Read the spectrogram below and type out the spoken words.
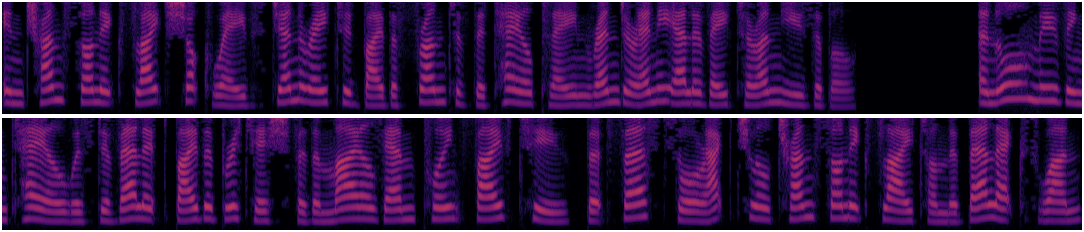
in transonic flight shock waves generated by the front of the tailplane render any elevator unusable. An all-moving tail was developed by the British for the Miles M.52, but first saw actual transonic flight on the Bell X-1.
